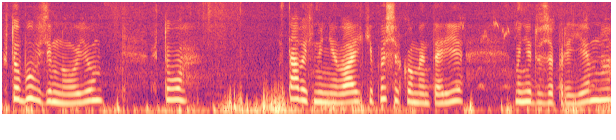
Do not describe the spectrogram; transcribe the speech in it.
хто був зі мною, хто ставить мені лайки, пише коментарі. Мені дуже приємно.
